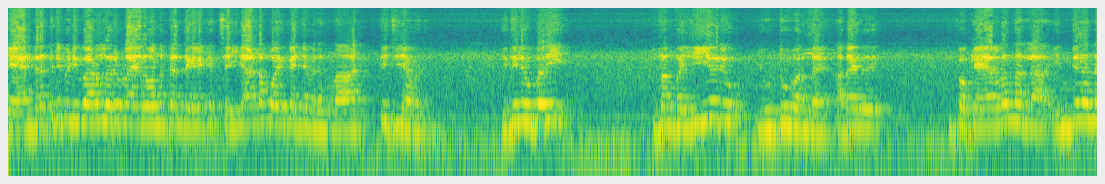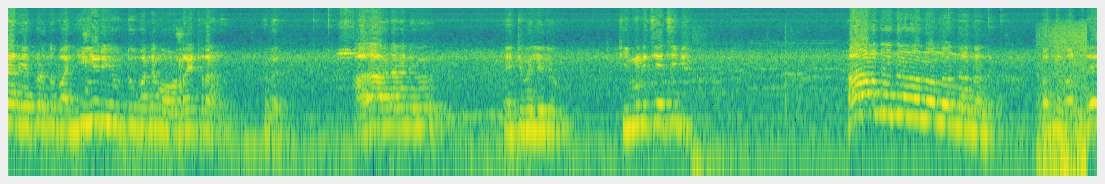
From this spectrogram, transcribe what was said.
കേന്ദ്രത്തിന് പിടിപാടുള്ള ഒരു പ്ലെയർ വന്നിട്ട് എന്തെങ്കിലുമൊക്കെ ചെയ്യാണ്ട് പോയി കഴിഞ്ഞാൽ ഇവരെ നാട്ടി ചെയ്യാൻ പറ്റും. ഇതിലുപരി ഇവൻ വലിയൊരു യൂട്യൂബറിന്റെ അതായത് ഇപ്പോൾ കേരളം എന്നല്ല ഇന്ത്യ തന്നെ അറിയപ്പെടുന്ന വലിയൊരു യൂട്യൂബറിന്റെ മോഡറേറ്ററാണ് ഇവർ അതാണ് അവന് ഏറ്റവും വലിയൊരു കിങ്ങിണി ചേച്ചി ആ ഒന്ന് ഒന്ന് ഒന്ന് ഒന്ന് ഒന്ന് ഒന്ന് വന്ന്. വന്ന് വന്ന്.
